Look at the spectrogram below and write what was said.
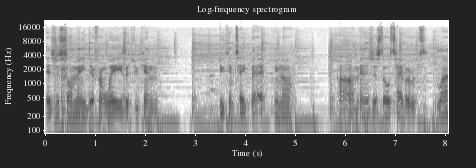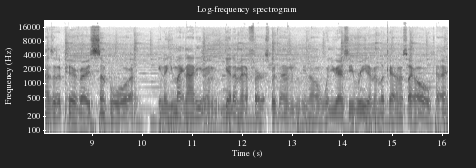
it's just so many different ways that you can you can take that. You know, um, and it's just those type of lines that appear very simple or you know you might not even get them at first but then you know when you actually read them and look at them it's like oh okay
